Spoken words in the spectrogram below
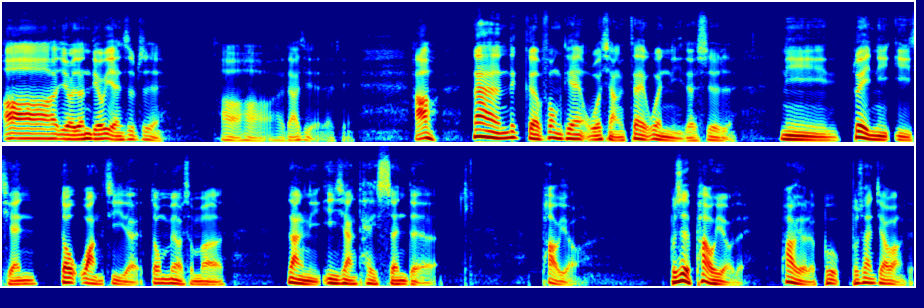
哦，有人留言是不是？好好了解了解，好，那那个奉天，我想再问你的是，你对你以前都忘记了，都没有什么让你印象太深的炮友，不是炮友的，炮友的不不算交往的。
